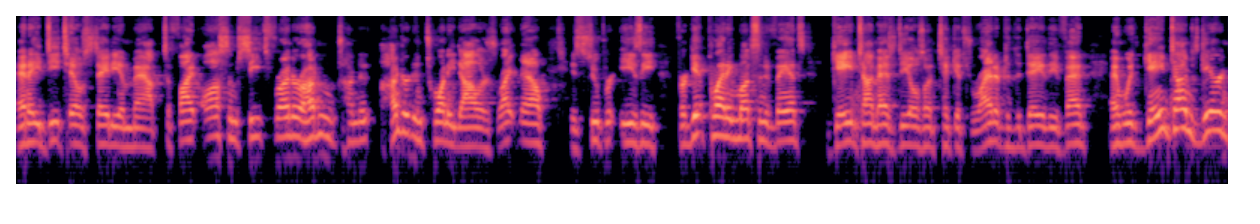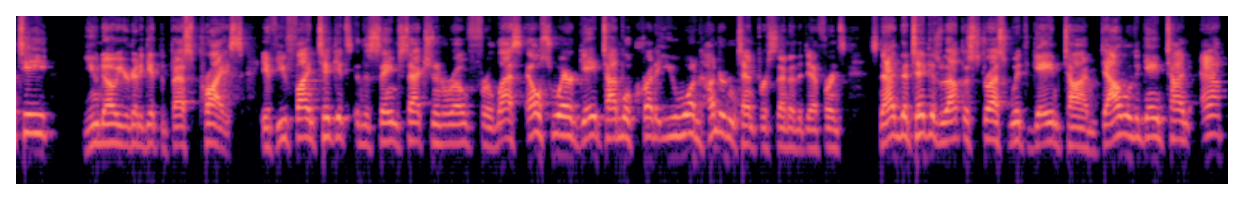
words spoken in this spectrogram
and a detailed stadium map to find awesome seats for under $120 right now. It's super easy. Forget planning months in advance. Game Time has deals on tickets right up to the day of the event. And with Game Time's guarantee, you know you're going to get the best price. If you find tickets in the same section and row for less elsewhere, Game Time will credit you 110% of the difference. Snag the tickets without the stress with Game Time. Download the Game Time app,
